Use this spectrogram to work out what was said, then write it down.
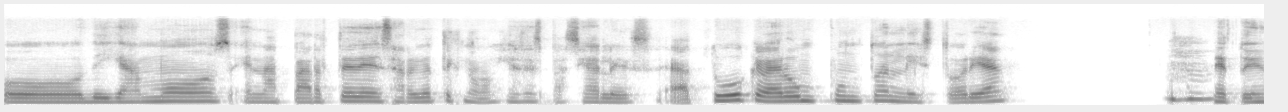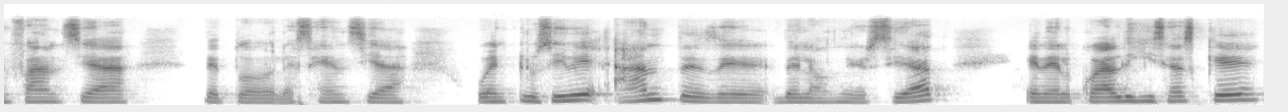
o, digamos, en la parte de desarrollo de tecnologías espaciales? Ah, ¿Tuvo que haber un punto en la historia de tu infancia, de tu adolescencia o inclusive antes de, la universidad en el cual dijiste que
